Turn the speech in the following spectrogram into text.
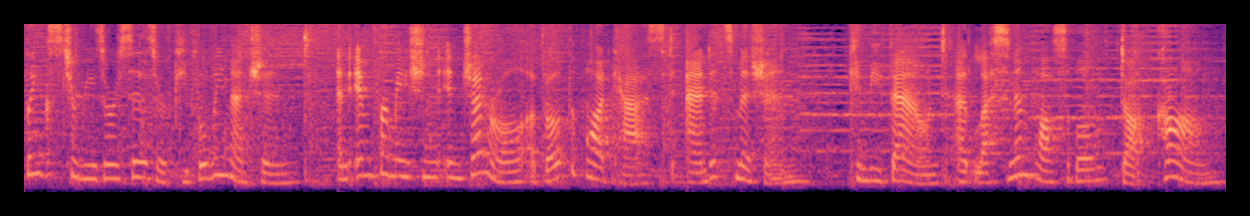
links to resources or people we mentioned, and information in general about the podcast and its mission can be found at lessonimpossible.com.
